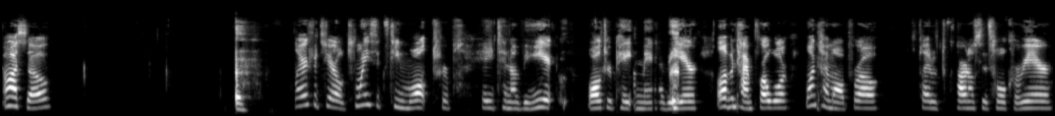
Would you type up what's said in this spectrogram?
Also, uh. Larry Fitzgerald, 2016 Walter Payton of the Year, Walter Payton Man of the Year, 11 time Pro Bowler, one time All Pro. He's played with the Cardinals his whole career.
